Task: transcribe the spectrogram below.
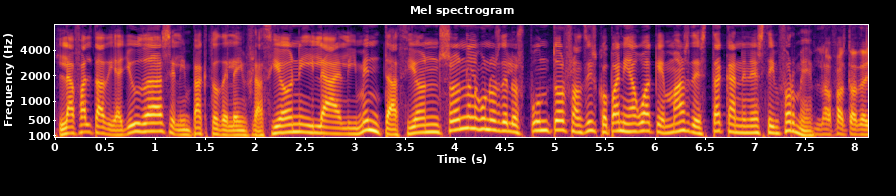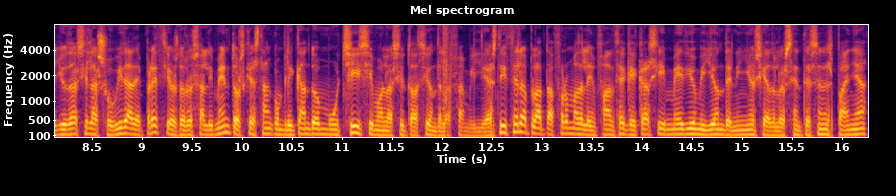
La falta de ayudas, el impacto de la inflación y la alimentación son algunos de los puntos, Francisco Paniagua, que más destacan en este informe. La falta de ayudas y la subida de precios de los alimentos que están complicando muchísimo la situación de las familias. Dice la plataforma de la infancia que casi medio millón de niños y adolescentes en España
